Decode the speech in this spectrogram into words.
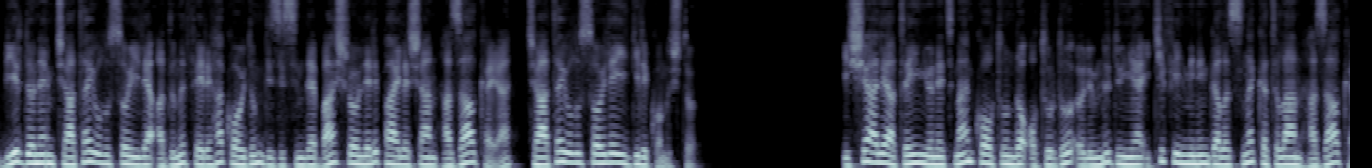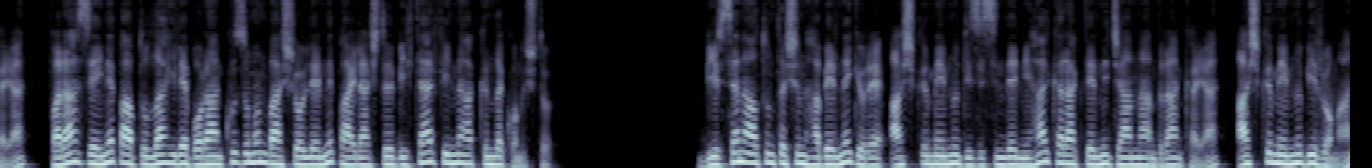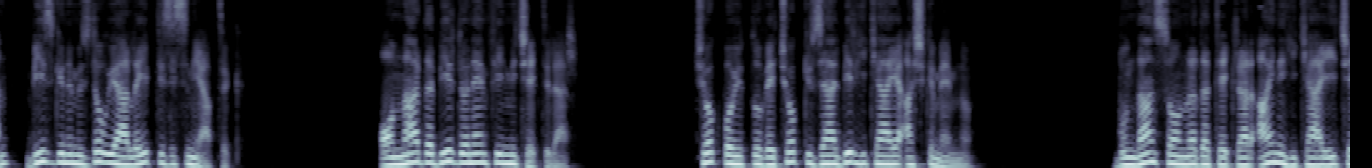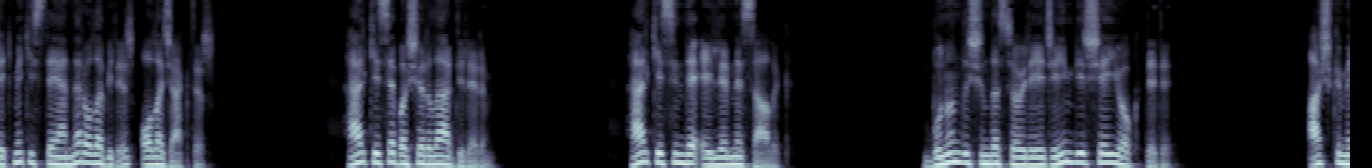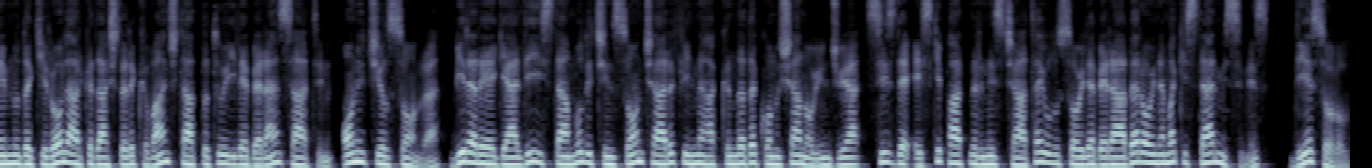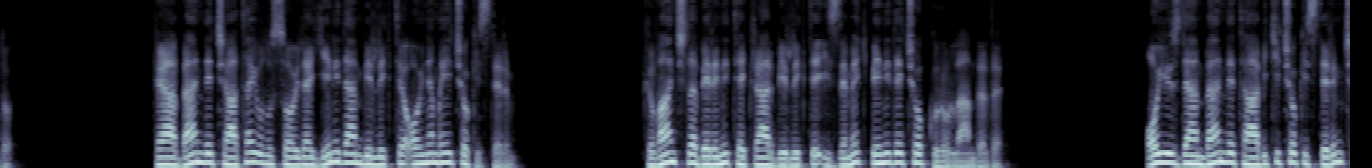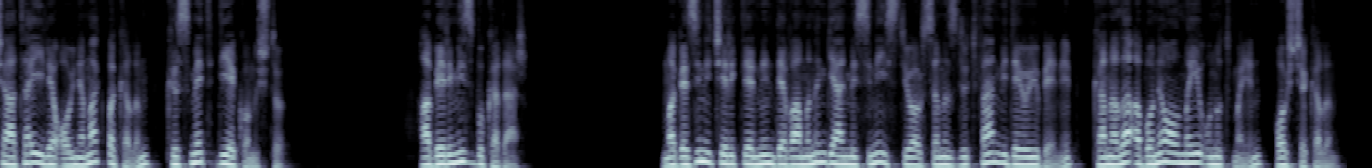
Bir dönem Çağatay Ulusoy ile adını Feriha koydum dizisinde başrolleri paylaşan Hazal Kaya, Çağatay Ulusoy ile ilgili konuştu. İşi Ali Atay'ın yönetmen koltuğunda oturduğu Ölümlü Dünya 2 filminin galasına katılan Hazal Kaya, Farah Zeynep Abdullah ile Boran Kuzum'un başrollerini paylaştığı Bihter filmi hakkında konuştu. Birsen Altuntaş'ın haberine göre Aşkı Memnu dizisinde Nihal karakterini canlandıran Kaya, Aşkı Memnu bir roman, biz günümüzde uyarlayıp dizisini yaptık. Onlar da bir dönem filmi çektiler. Çok boyutlu ve çok güzel bir hikaye Aşkı Memnu. Bundan sonra da tekrar aynı hikayeyi çekmek isteyenler olabilir, olacaktır. Herkese başarılar dilerim. Herkesin de ellerine sağlık. Bunun dışında söyleyeceğim bir şey yok, dedi. Aşk-ı Memnu'daki rol arkadaşları Kıvanç Tatlıtuğ ile Beren Saat'in, 13 yıl sonra, bir araya geldiği İstanbul için Son Çağrı filmi hakkında da konuşan oyuncuya, siz de eski partneriniz Çağatay Ulusoy'la beraber oynamak ister misiniz, diye soruldu. Ya ben de Çağatay Ulusoy'la yeniden birlikte oynamayı çok isterim. Kıvanç'la Beren'i tekrar birlikte izlemek beni de çok gururlandırdı. O yüzden ben de tabii ki çok isterim Çağatay ile oynamak bakalım, kısmet diye konuştu. Haberimiz bu kadar. Magazin içeriklerinin devamının gelmesini istiyorsanız lütfen videoyu beğenip kanala abone olmayı unutmayın. Hoşçakalın.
